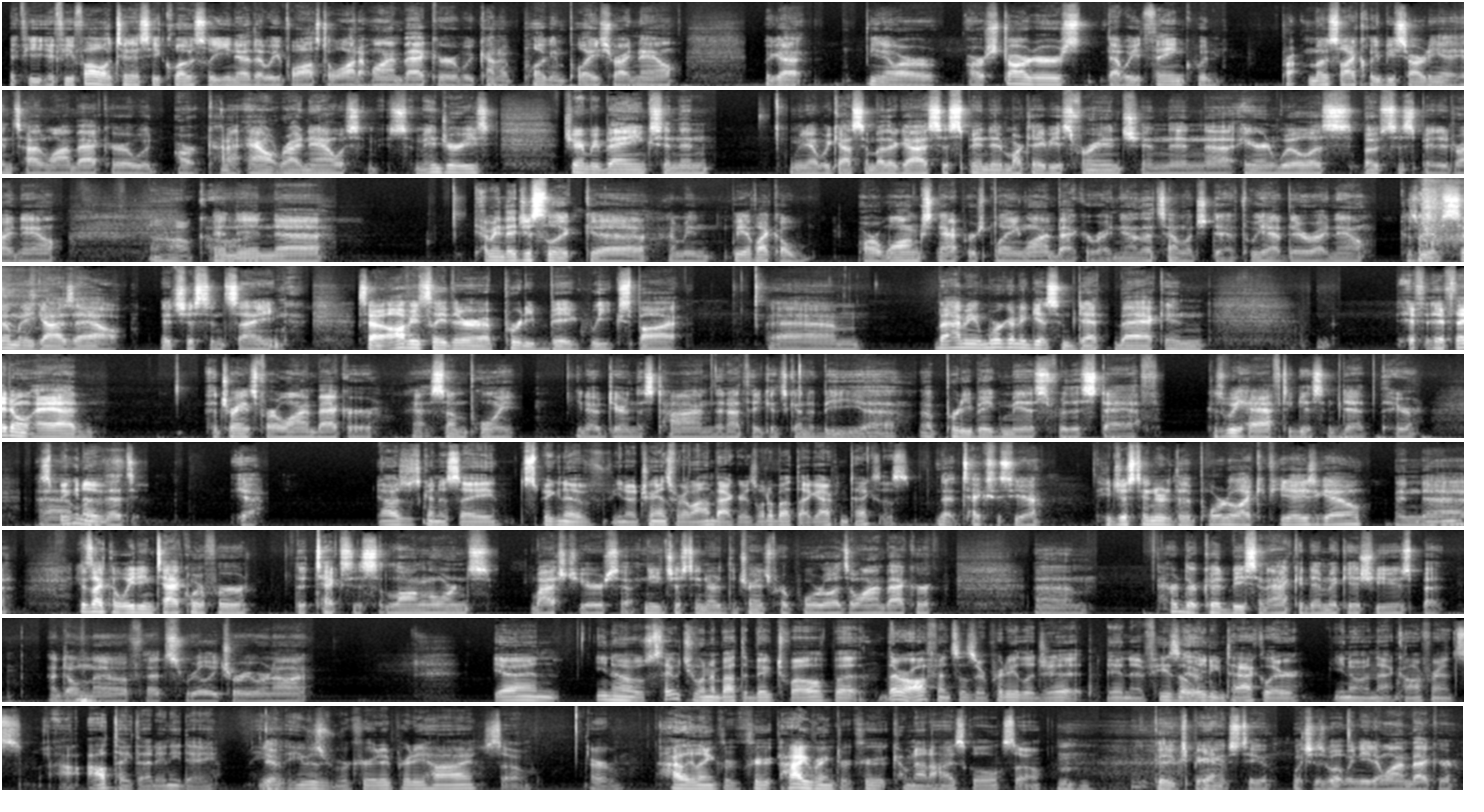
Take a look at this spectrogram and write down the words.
if you if you follow Tennessee closely, you know that we've lost a lot at linebacker. We kind of plug in place right now. We got you know our our starters that we think would most likely be starting at inside linebacker would are kind of out right now with some some injuries. Jeremy Banks, and then you know we got some other guys suspended. Martavius French, and then uh, Aaron Willis, both suspended right now. oh god. And then, uh, I mean, they just look. Uh, I mean, we have like a our long snappers playing linebacker right now. That's how much depth we have there right now because we have so many guys out. It's just insane. So obviously they're a pretty big weak spot. Um, but I mean, we're gonna get some depth back, and if if they don't add a transfer linebacker at some point, you know, during this time, then I think it's going to be uh, a pretty big miss for the staff because we have to get some depth there. Uh, Speaking of- that's yeah, I was just gonna say, speaking of you know transfer linebackers, what about that guy from Texas? that Texas, yeah, he just entered the portal like a few days ago, and uh, Mm-hmm. he's like the leading tackler for the Texas Longhorns last year. So and he just entered the transfer portal as a linebacker. Um, heard there could be some academic issues, but I don't know if that's really true or not. Yeah, and you know, say what you want about the Big Twelve, but their offenses are pretty legit. And if he's a Yeah. leading tackler, you know, in that conference, I'll take that any day. He, Yeah. he was recruited pretty high, so or highly ranked recruit, high ranked recruit coming out of high school. So mm-hmm. Good experience too, which is what we need at linebacker.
